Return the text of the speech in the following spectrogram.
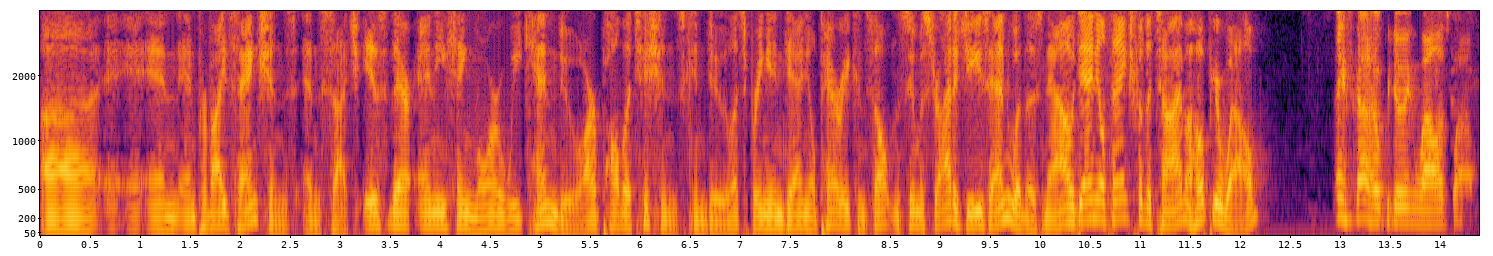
and and provide sanctions and such. Is there anything more we can do? Our politicians can do. Let's bring in Daniel Perry, consultant, Summa Strategies, and with us now. Daniel, thanks for the time. I hope you're well. Thanks, Scott. I hope you're doing well as well.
